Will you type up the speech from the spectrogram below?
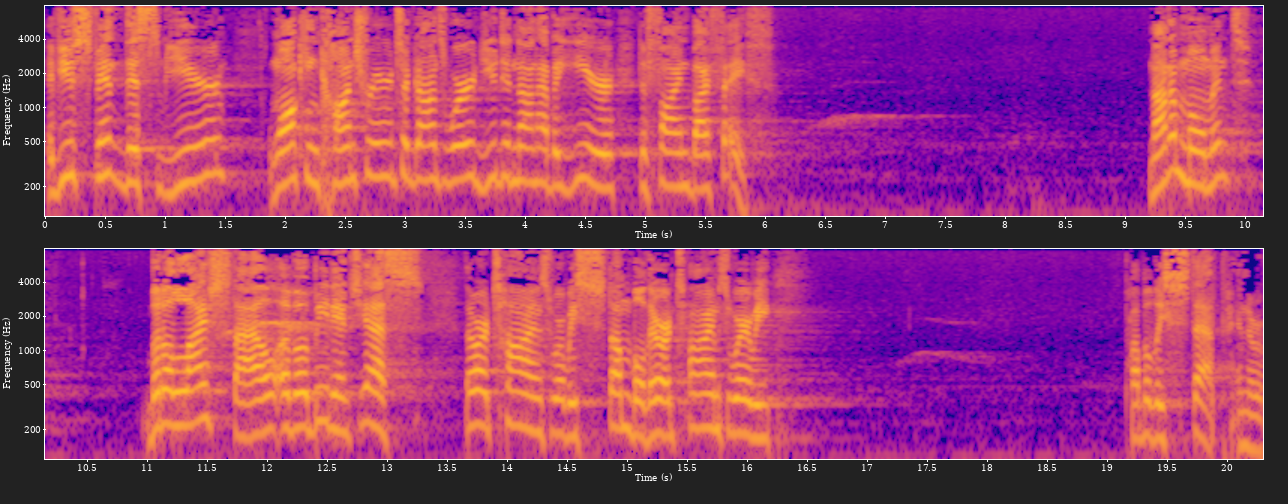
If you spent this year walking contrary to God's word, you did not have a year defined by faith. Not a moment, but a lifestyle of obedience. Yes, there are times where we stumble. There are times where we probably step in a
